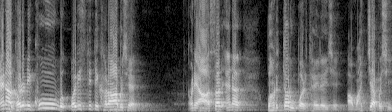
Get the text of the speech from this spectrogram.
એના ઘરની ખૂબ પરિસ્થિતિ ખરાબ છે. અને આ અસર એના ભણતર ઉપર થઈ રહી છે. આ વાંચ્યા પછી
